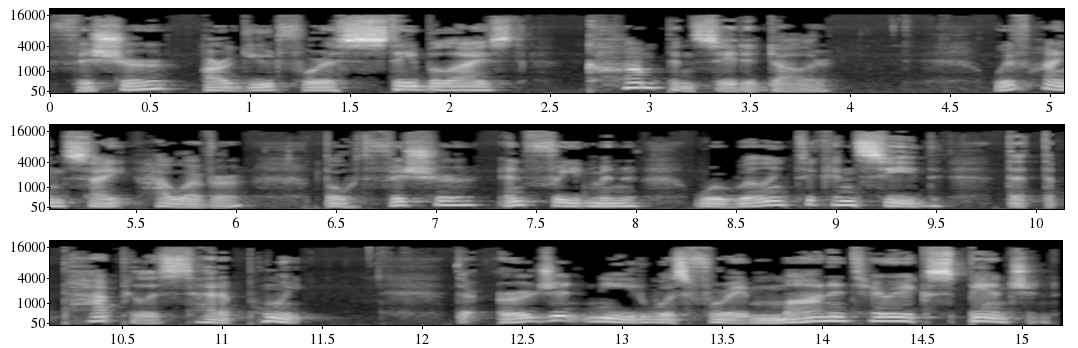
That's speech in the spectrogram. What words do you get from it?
Fisher argued for a stabilized, compensated dollar. With hindsight, however, both Fisher and Friedman were willing to concede that the populists had a point. The urgent need was for a monetary expansion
